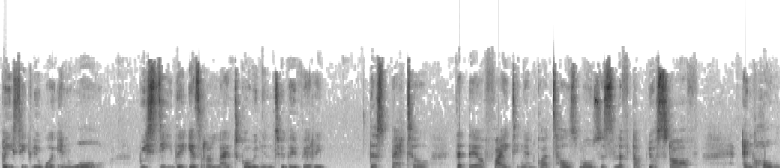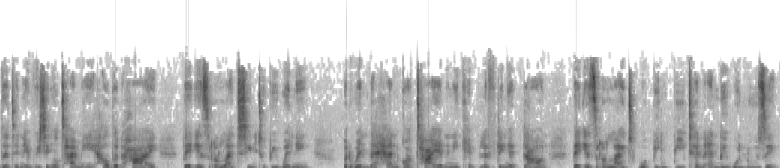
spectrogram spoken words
basically were in war. We see the Israelites going into the very this battle that they are fighting and God tells Moses lift up your staff and hold it. And every single time he held it high the Israelites seemed to be winning. But when the hand got tired and he kept lifting it down, the Israelites were being beaten and they were losing.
